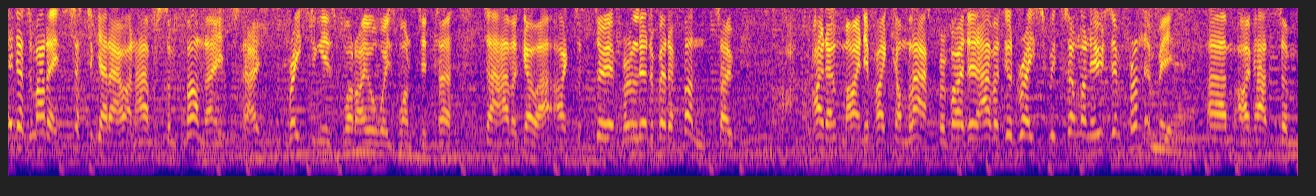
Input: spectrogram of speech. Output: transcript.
it doesn't matter. It's just to get out and have some fun. It's uh, racing is what I always wanted to to have a go at. I just do it for a little bit of fun. So. I don't mind if I come last, provided I have a good race with someone who's in front of me. Um, I've had some.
